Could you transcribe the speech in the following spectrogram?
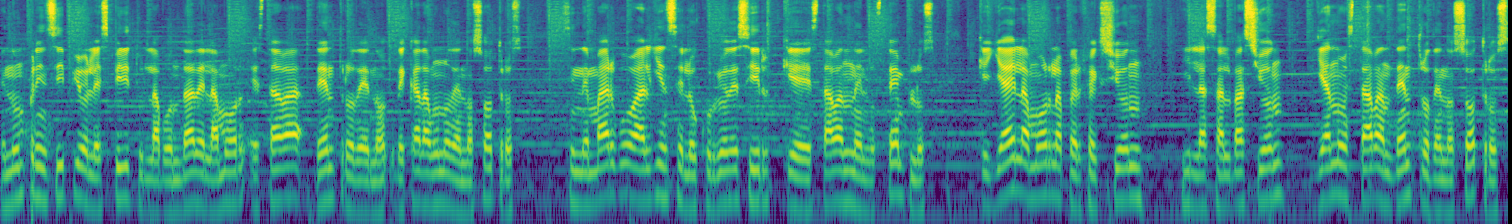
en un principio el espíritu, la bondad, el amor estaba dentro de, de cada uno de nosotros. Sin embargo, a alguien se le ocurrió decir que estaban en los templos, que ya el amor, la perfección y la salvación ya no estaban dentro de nosotros,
